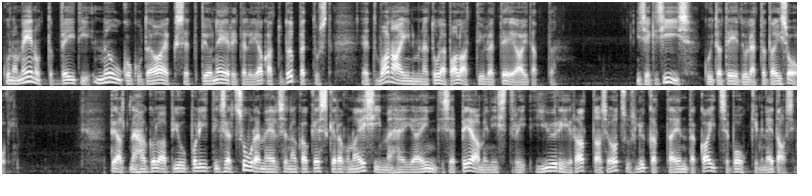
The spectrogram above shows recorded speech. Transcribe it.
kuna meenutab veidi nõukogude aegset pioneeridele jagatud õpetust, et vanainimene tuleb alati üle tee aidata. isegi siis, kui ta teed ületada ei soovi pealtnäha kõlab ju poliitiliselt suuremeelsena ka Keskerakonna esimehe ja endise peaministri Jüri Ratase otsus lükata enda kaitse pookimine edasi.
